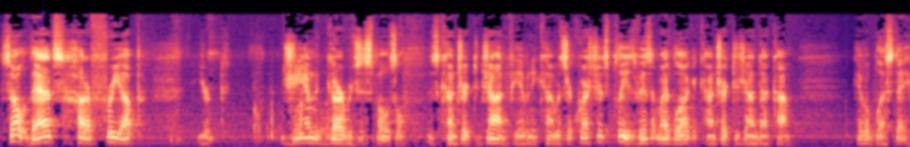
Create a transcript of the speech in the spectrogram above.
So that's how to free up your jammed garbage disposal. This is Contractor John. If you have any comments or questions, please visit my blog at contractorjohn.com. Have a blessed day.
